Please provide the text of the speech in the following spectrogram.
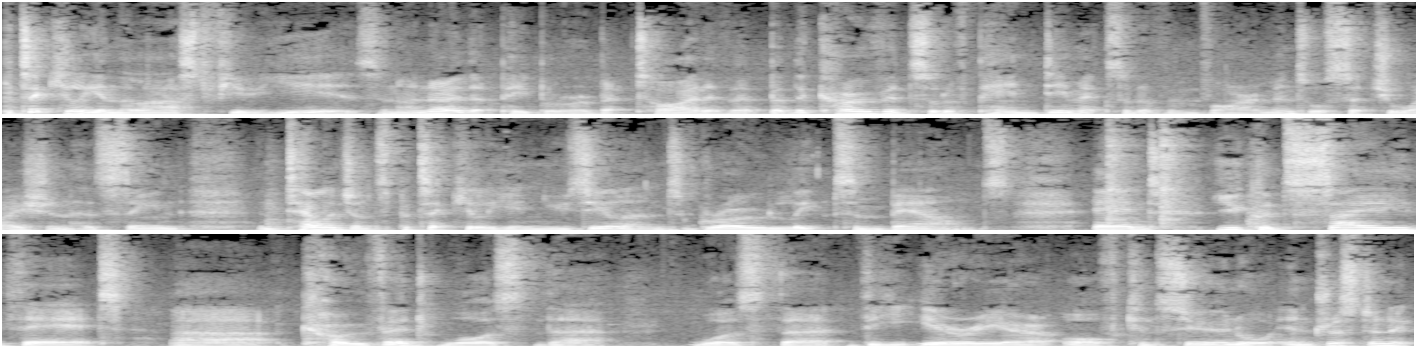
particularly in the last few years. And I know that people are a bit tired of it, but the COVID sort of pandemic sort of environment or situation has seen intelligence, particularly in New Zealand, grow leaps and bounds. And you could say that uh, COVID was the was the the area of concern or interest, and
